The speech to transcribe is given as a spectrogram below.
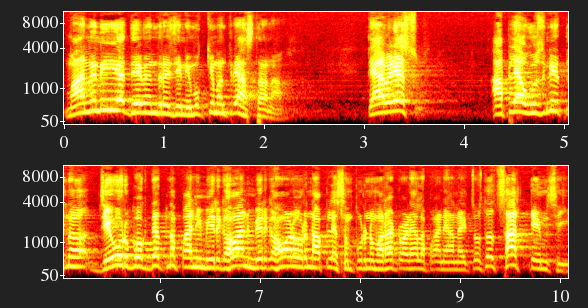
माननीय देवेंद्रजींनी मुख्यमंत्री असताना त्यावेळेस आपल्या उजनीतनं जेऊर बोगद्यातनं पाणी मिरघवान आणि आपल्या संपूर्ण मराठवाड्याला पाणी आणायचं होतं. सात एम सी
